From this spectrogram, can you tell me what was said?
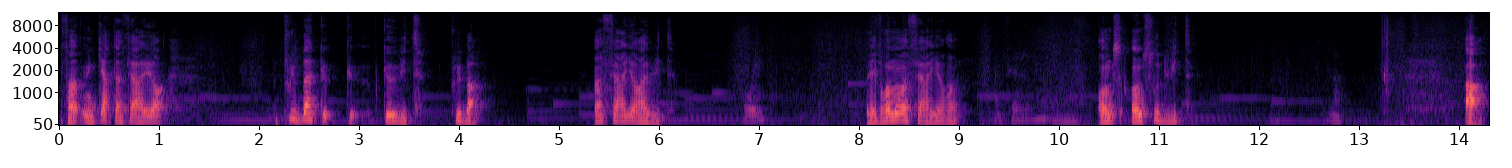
Enfin, une carte inférieure, plus bas que, que, que 8. Plus bas. Inférieure à 8. Oui. Elle est vraiment inférieure. Hein. Inférieur. En, en dessous de 8. Non. Ah,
